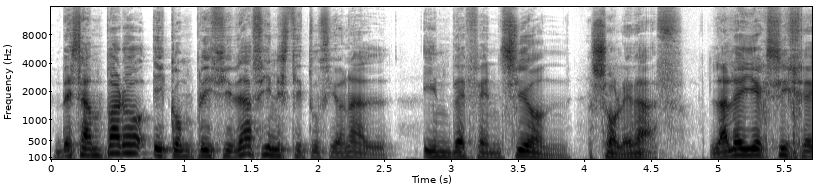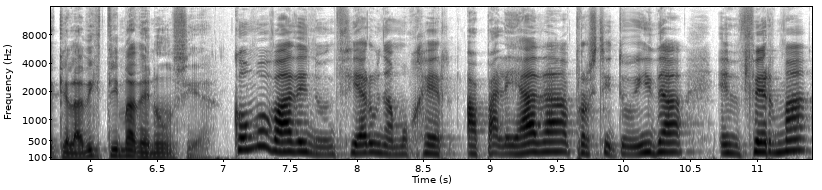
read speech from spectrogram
Desamparo y complicidad institucional, indefensión, soledad. La ley exige que la víctima denuncie. ¿Cómo va a denunciar una mujer apaleada, prostituida, enferma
